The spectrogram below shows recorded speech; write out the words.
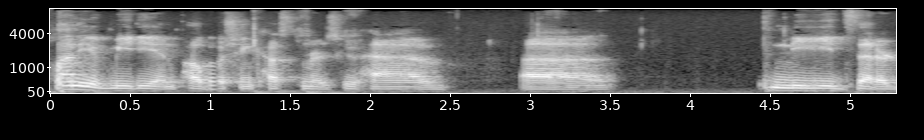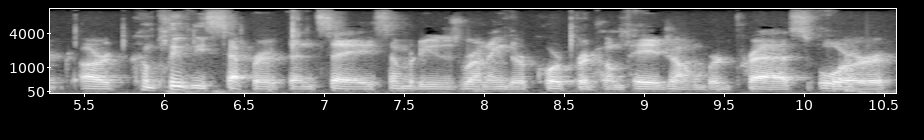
plenty of media and publishing customers who have uh, needs that are, are completely separate than say somebody who's running their corporate homepage on WordPress or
